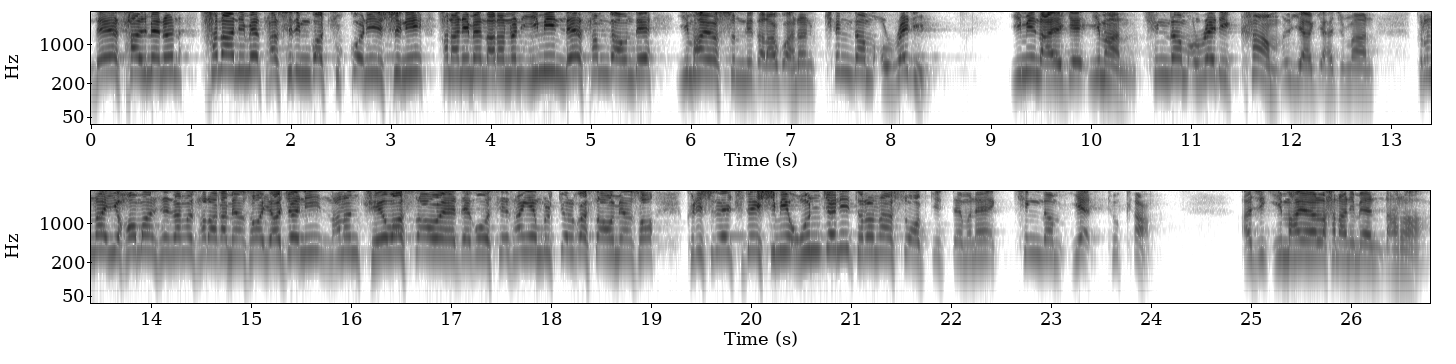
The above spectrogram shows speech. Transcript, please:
내 삶에는 하나님의 다스림과 주권이 있으니 하나님의 나라는 이미 내 삶 가운데 임하였습니다라고 하는 kingdom already. 이미 나에게 임한 kingdom already come을 이야기하지만 그러나 이 험한 세상을 살아가면서 여전히 나는 죄와 싸워야 되고 세상의 물결과 싸우면서 그리스도의 주대심이 온전히 드러날 수 없기 때문에 kingdom yet to come. 아직 임하여야 할 하나님의 나라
